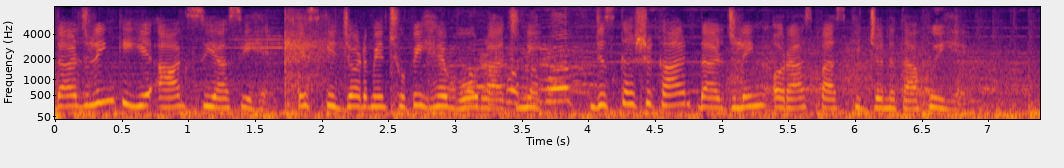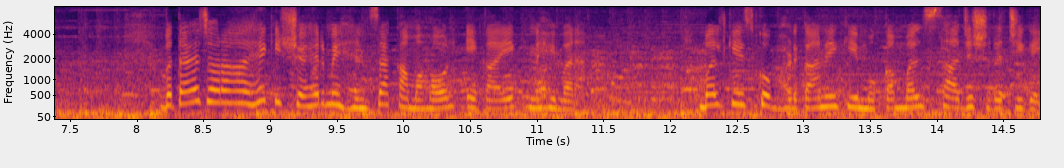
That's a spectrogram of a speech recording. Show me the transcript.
दार्जिलिंग की ये आग सियासी है। इसकी जड़ में छुपी है वो राजनीति, जिसका शिकार दार्जिलिंग और आसपास की जनता हुई है। बताया जा रहा है कि शहर में हिंसा का माहौल एकाएक नहीं बना, बल्कि इसको भड़काने की मुकम्मल साजिश रची गई।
